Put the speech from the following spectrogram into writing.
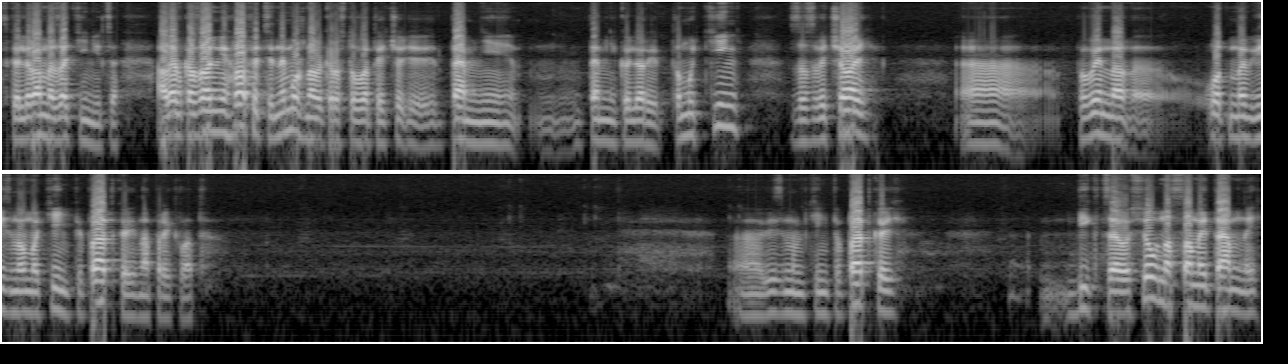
з кольорами затінюється. Але в казальній графіці не можна використовувати е, темні, темні кольори. Тому тінь зазвичай е, повинна. е, От ми візьмемо тінь піпеткою, наприклад. Е, Візьмемо тінь піпеткою. Бік це ось у нас самий темний.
